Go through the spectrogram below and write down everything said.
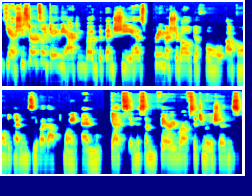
yeah, she starts like getting the acting bug, but then she has pretty much developed a full alcohol dependency by that point and gets into some very rough situations,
